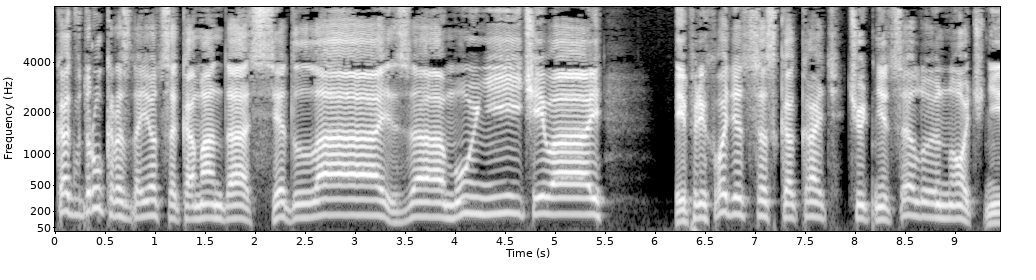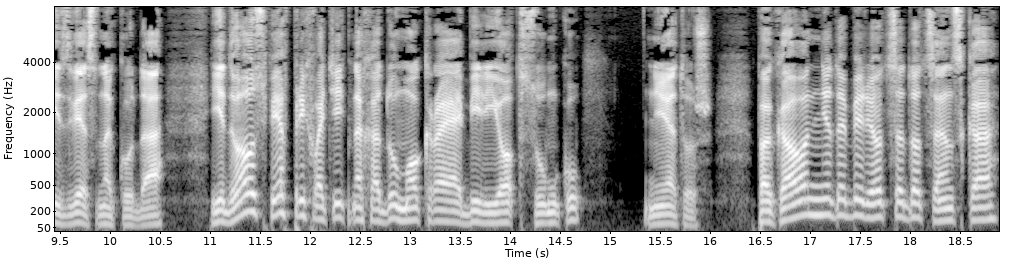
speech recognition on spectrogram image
как вдруг раздается команда «Седлай, замуничивай!» и приходится скакать чуть не целую ночь неизвестно куда, едва успев прихватить на ходу мокрое белье в сумку. Нет уж, пока он не доберется до Ценска,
